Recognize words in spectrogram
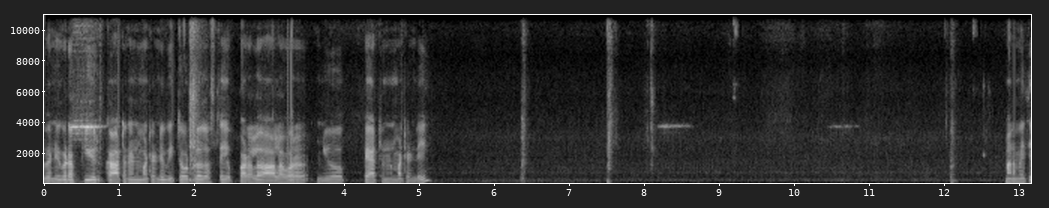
ఇవన్నీ కూడా ప్యూర్ కాటన్ అనమాట అండి. వితౌట్ బ్లౌజ్ వస్తాయి. ఉప్పాడలో ఆల్ ఓవర్ న్యూ ప్యాటర్న్ అనమాట అండి. మనమైతే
